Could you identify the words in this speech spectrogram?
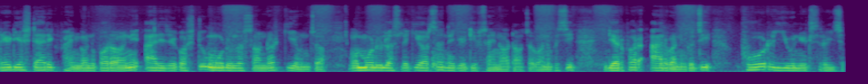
रेडियस डाइरेक्ट फाइन गर्नु पऱ्यो भने आर इज कस्टु मोडुलस अन्डर के हुन्छ। मोडुलसले के गर्छ? नेगेटिभ साइन हटाउँछ। भनेपछि डियर फर आर भनेको चाहिँ फोर युनिट्स रहेछ।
